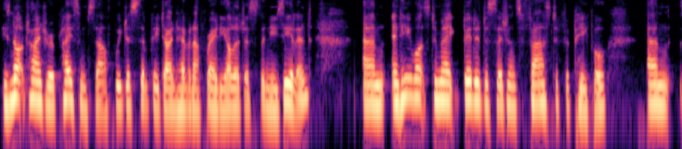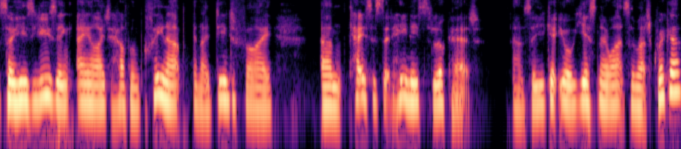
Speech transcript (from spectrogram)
He's not trying to replace himself. We just simply don't have enough radiologists in New Zealand. Um, and he wants to make better decisions faster for people. Um, so he's using AI to help him clean up and identify um, cases that he needs to look at. Um, so you get your yes no answer much quicker.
